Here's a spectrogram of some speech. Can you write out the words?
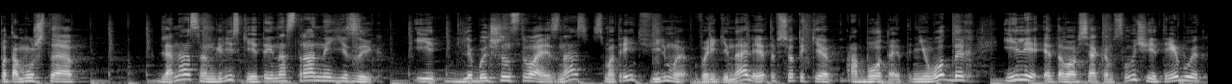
Потому что для нас английский это иностранный язык. И для большинства из нас смотреть фильмы в оригинале это все-таки работа, это не отдых, или это во всяком случае требует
